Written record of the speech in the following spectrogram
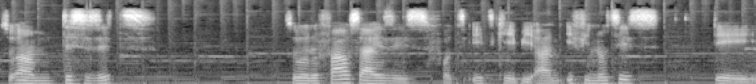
So um this is it. So the file size is 48 kb and if you notice the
